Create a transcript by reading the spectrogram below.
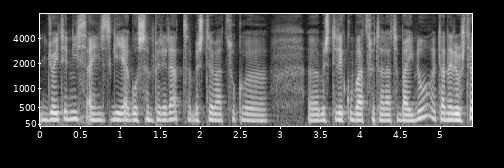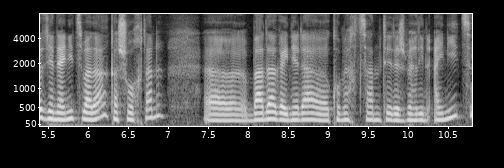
joaiten niz hainiz gehiago senpererat beste batzuk, eh, beste leku batzuetarat baino, eta nire ustez, jende hainitz bada, kasu hortan, eh, bada gainera komerzante desberdin hainitz,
